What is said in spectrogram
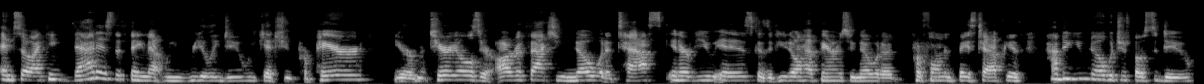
And so I think that is the thing that we really do. We get you prepared your materials, your artifacts. You know what a task interview is. Because if you don't have parents who know what a performance based task is, how do you know what you're supposed to do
